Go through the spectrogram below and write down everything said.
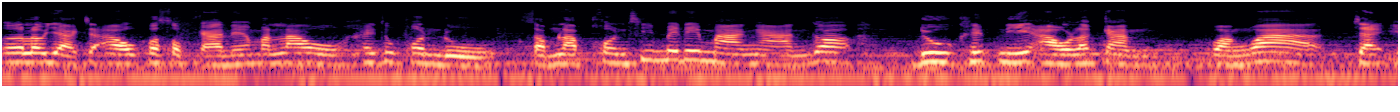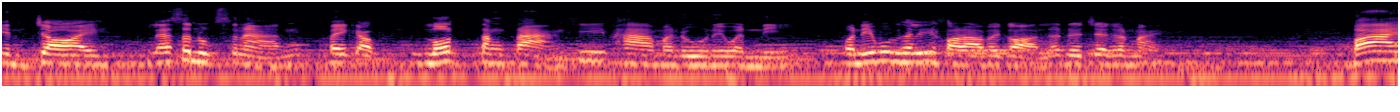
เออเราอยากจะเอาประสบการณ์นี้มาเล่าให้ทุกคนดูสำหรับคนที่ไม่ได้มางานก็ดูคลิปนี้เอาละกัน หวังว่าจะ enjoy และสนุกสนานไปกับรถต่างๆ ที่พามาดูในวันนี้ วันนี้บุ้มทลีขอลาไปก่อนแล้วเดี๋ยวเจอกันใหม่บาย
